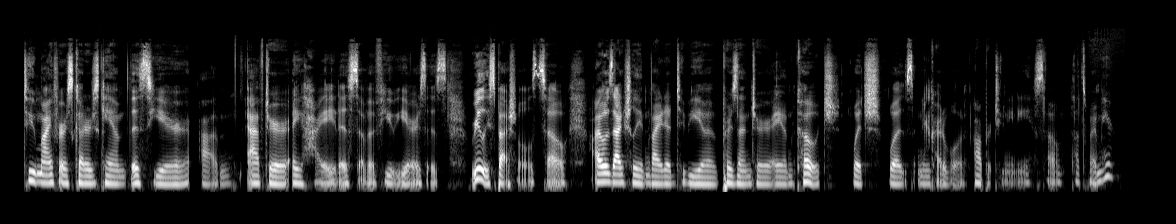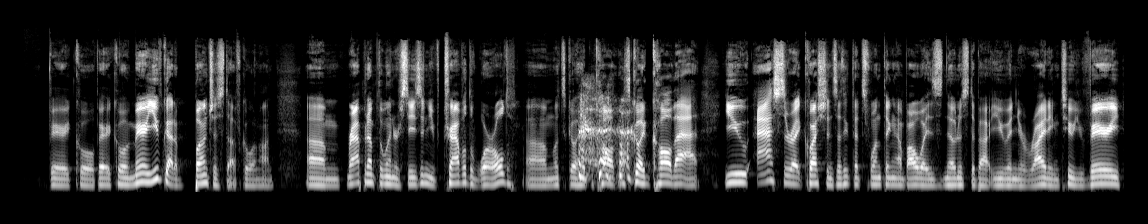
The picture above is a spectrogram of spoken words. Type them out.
to my first cutters camp this year um, after a hiatus of a few years is really special. So I was actually invited to be a presenter and coach, which was an incredible opportunity. So that's why I'm here. Very cool. Very cool. Mary, you've got a bunch of stuff going on. Um, wrapping up the winter season, you've traveled the world. Um, let's go ahead and call. let's go ahead and call that. You ask the right questions. I think that's one thing I've always noticed about you and your writing too. You're very,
